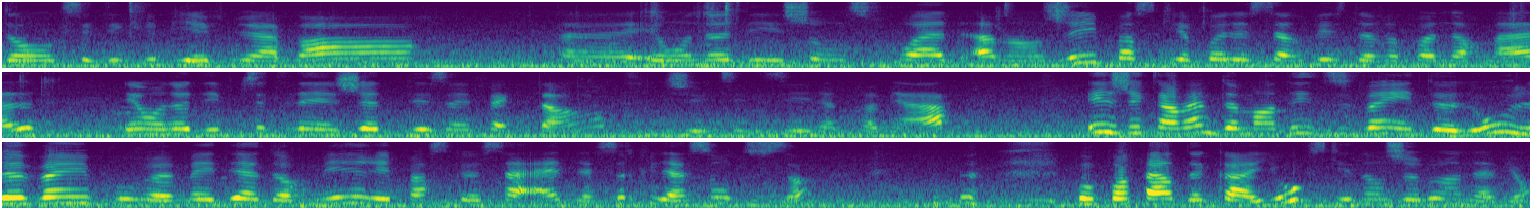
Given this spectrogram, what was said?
Donc, c'est écrit Bienvenue à bord. Euh, et on a des choses froides à manger parce qu'il n'y a pas le service de repas normal. Et on a des petites lingettes désinfectantes. J'ai utilisé la première. Et j'ai quand même demandé du vin et de l'eau. Le vin pour euh, m'aider à dormir et parce que ça aide la circulation du sang. pour pas faire de caillots, ce qui est dangereux en avion.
